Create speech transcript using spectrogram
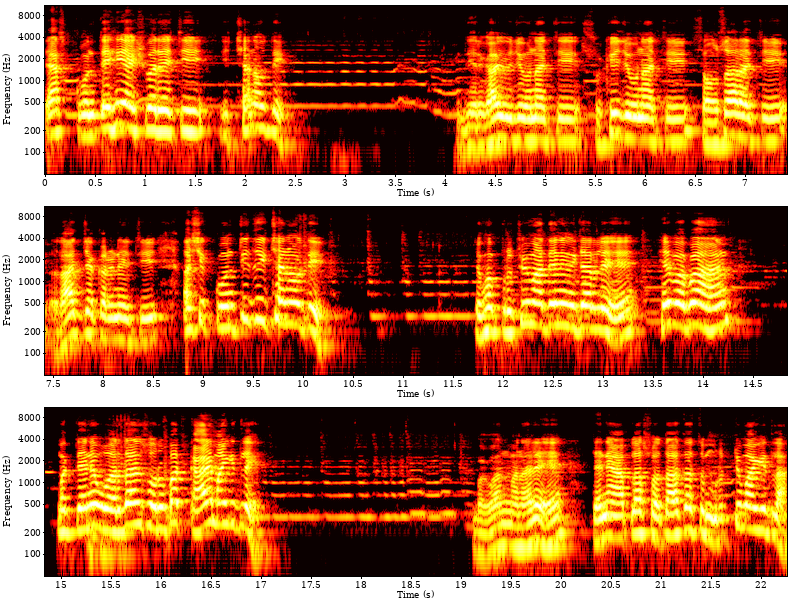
त्यास कोणत्याही ऐश्वर्याची इच्छा नव्हती. दीर्घायू जीवनाची सुखी जीवनाची संसाराची राज्य करण्याची अशी कोणतीच इच्छा नव्हती. तेव्हा पृथ्वी मातेने विचारले हे भगवान मग त्याने वरदान स्वरूपात काय मागितले? भगवान म्हणाले त्याने आपला स्वतःचाच मृत्यू मागितला.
